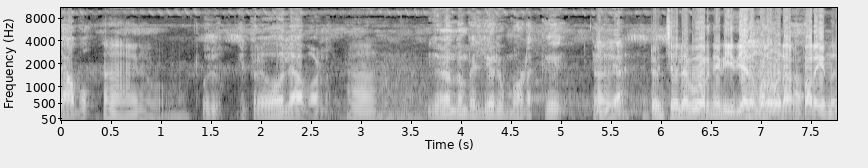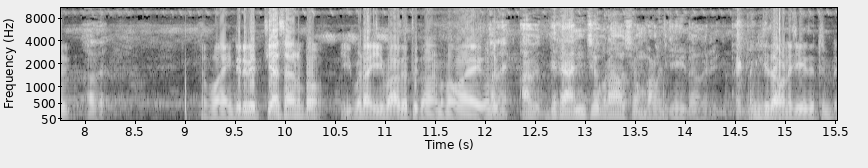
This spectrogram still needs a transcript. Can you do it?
ലാഭം. ഒരു എത്രയോ ലാഭമാണ്. ഇതിനൊന്നും വലിയൊരു മുടക്ക് ഏറ്റവും ചെലവ് കുറഞ്ഞ രീതിയാണ് നമ്മളിവിടെ പറയുന്നത്. അതെ. അപ്പോൾ അതിന്റെ ഒരു വ്യത്യാസമാണ് ഇപ്പോൾ ഇവിടെ ഈ ഭാഗത്ത് കാണുന്ന വായകൾ. ഇതിന് അഞ്ച് പ്രാവശ്യം വളം ചെയ്ത അവർ അഞ്ച് തവണ ചെയ്തിട്ടുണ്ട്.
